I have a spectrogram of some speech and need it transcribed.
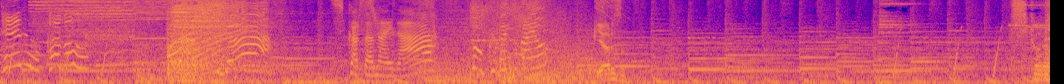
天の加護。を仕方ないな。特別だよ。やるぞ。力を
